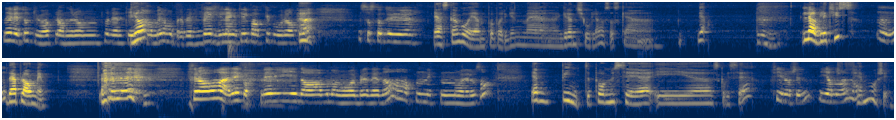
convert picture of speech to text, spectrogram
Men jeg vet jo at du har planer om når den tiden Ja. kommer. Jeg håper det blir veldig lenge til bak i bordet og alt det. Så skal du Jeg skal gå igjen på Borgen med grønn kjole, og så skal jeg Ja. lage litt hyss. mm. Det er planen min. Men eh, fra å være gartner i da Hvor mange år ble det da? 18-19 år eller noe sånt? Jeg begynte på museet i eh, Skal vi se Fire år siden? I januar? nå. fem år siden.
